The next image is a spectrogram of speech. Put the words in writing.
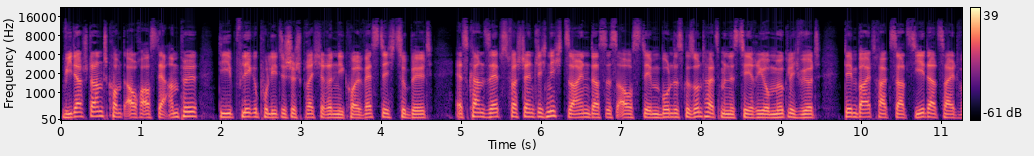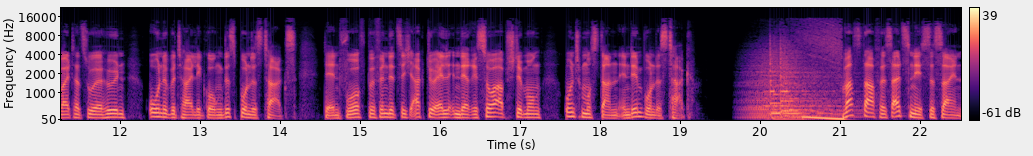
Widerstand kommt auch aus der Ampel. Die pflegepolitische Sprecherin Nicole Westig zu Bild. Es kann selbstverständlich nicht sein, dass es aus dem Bundesgesundheitsministerium möglich wird, den Beitragssatz jederzeit weiter zu erhöhen, ohne Beteiligung des Bundestags. Der Entwurf befindet sich aktuell in der Ressortabstimmung und muss dann in den Bundestag. Was darf es als nächstes sein?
